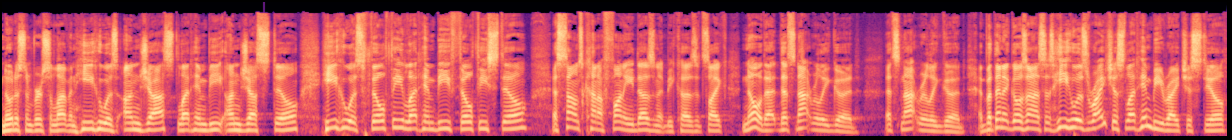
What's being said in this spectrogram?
Notice in verse 11, he who is unjust, let him be unjust still. He who is filthy, let him be filthy still. It sounds kind of funny, doesn't it? Because it's like, no, that, that's not really good. That's not really good. But then it goes on, it says, he who is righteous, let him be righteous still.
